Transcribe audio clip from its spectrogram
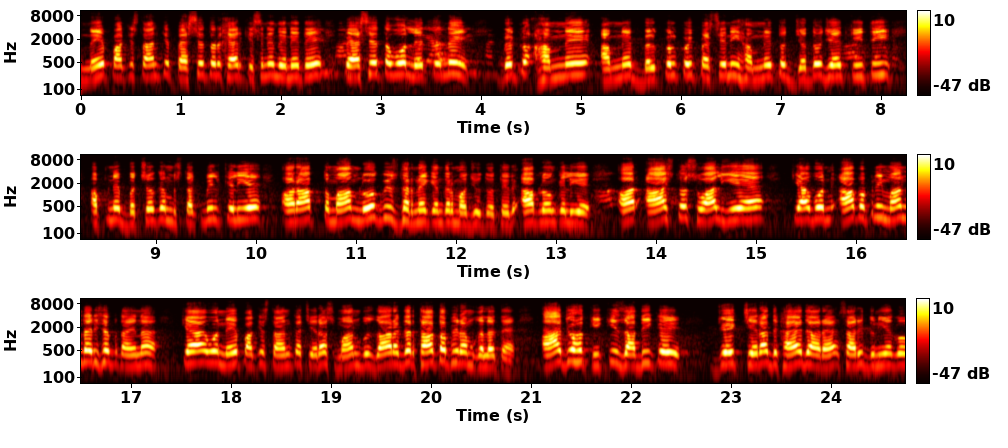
नए पाकिस्तान के पैसे तो खैर किसने देने थे? पैसे तो वो लेते नहीं। बिल्कुल, हमने हमने बिल्कुल कोई पैसे नहीं। हमने तो जदोजहद की थी अपने बच्चों के मुस्तबिल के लिए और आप तमाम लोग भी उस धरने के अंदर मौजूद होते थे, आप लोगों के लिए। और आज तो सवाल ये है, क्या वो, आप अपनी ईमानदारी से बताएँ ना, क्या वो नए पाकिस्तान का चेहरा उस्मान बुजदार अगर था तो फिर हम गलत हैं। आज जो हकीकी आज़ादी के, जो एक चेहरा दिखाया जा रहा है सारी दुनिया को,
